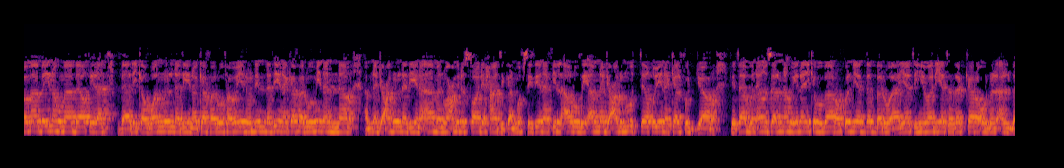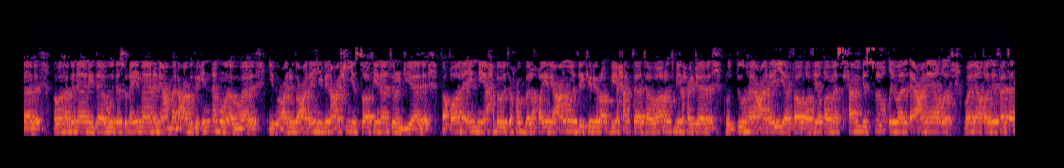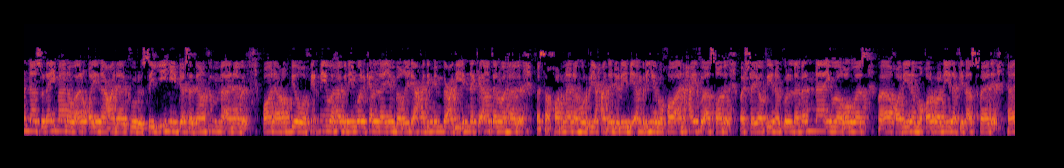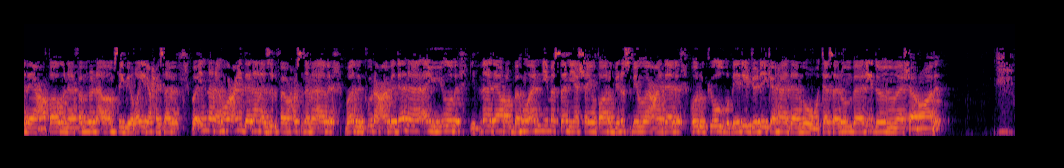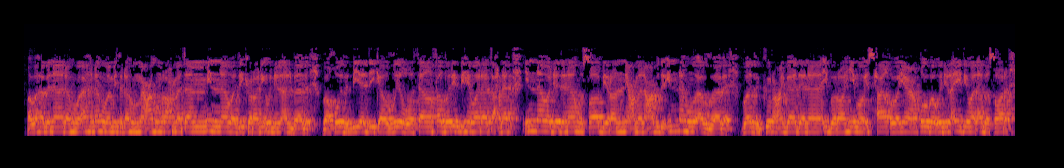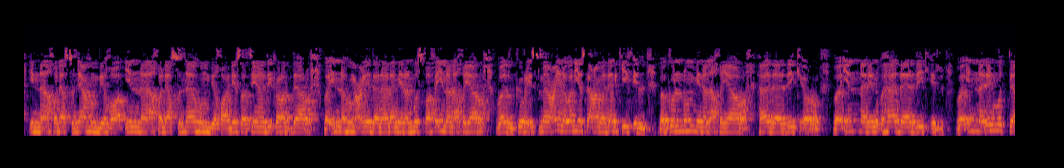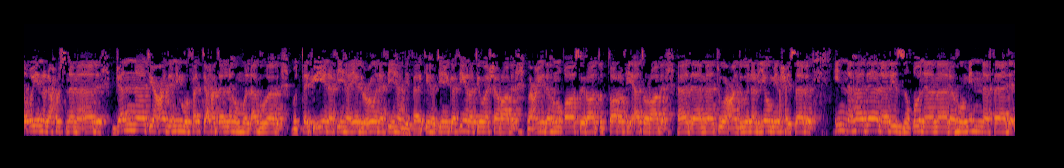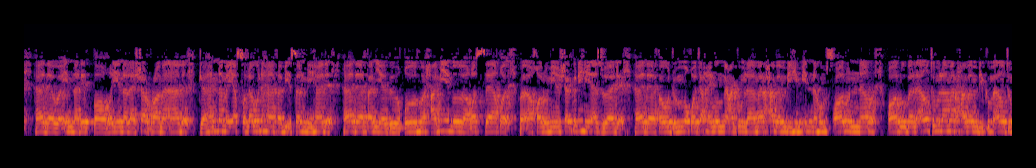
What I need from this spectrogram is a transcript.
وما بينهما باطلا ذلك ظن الذين كفروا فويل للذين كفروا من النار أم نجعل الذين آمنوا وعملوا الصالحات كالمفسدين في الأرض أم نجعل المتقين كالفجار كتاب أنزلناه إليك مبارك ليدبروا آياته وليتذكر أولو الألباب ووهبنا لداود سليمان نعم العبد إنه أواب إذ عرض عليه بالعشي الصافنات الجياد فقال إني أحببت حب الخير عن ذكر ربي حتى توارت بالحجاب ردوها علي فطفق مسحا بالسوق والأعناق ولقد فتنا سليمان وألقينا على كرسيه جسدا ثم أناب. قال ربي اغفر لي وهب لي ملكا لا ينبغي لأحد من بعدي إنك أنت الوهاب. فسخرنا له الريح تجري بأمره رخاء حيث أصاب. والشياطين كل بناء وغواص وآخرين مقرنين في الأصفاد. هذا عطاؤنا فمن أو أمسك بغير حساب. وإن له عندنا لزلفى وحسن مآب. واذكر عبدنا أيوب إذ نادى ربه أني مسني الشيطان بنسب وعذاب. اركض برجلك هذا مغتسل بارد. وشراب ووهبنا له أهله ومثلهم معهم رحمة منا وذكر لأولي الألباب وخذ بيدك ضغثا فاضرب به ولا تحنث إنا وجدناه صابرا نعم العبد إنه أواب واذكر عبادنا إبراهيم وإسحاق ويعقوب أولي الأيدي والأبصار إن أخلصناهم بخ... إن أخلصناهم بخالصة ذكر الدار وإنهم عندنا لمن المصطفين الأخيار واذكر إسماعيل واليسع وذا الكفل وكل من الأخيار هذا ذكر وإن هذا ذكر وإن للمتقين لحسن مآب. جنات عدن مفتحة لهم الأبواب. متكئين فيها يدعون فيها بفاكهة كثيرة وشراب. وعندهم قاصرات الطرف أتراب. هذا ما توعدون اليوم الحساب إن هذا لرزقنا ما له من نفاد. هذا وإن للطاغين لشر مآب. جهنم يصلونها فبئس المهاد. هذا فليذوقوه حميم وغساق. وآخر من شكره أزواج هذا فوج مقتحم معكم لا مرحبا بهم إنهم صالوا النار. قالوا بل أنتم لا مرحبا بكم أنتم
